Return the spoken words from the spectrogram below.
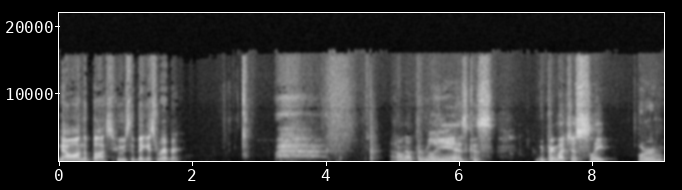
Now on the bus, who's the biggest ribber? i don't know if there really is because we pretty much just sleep or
